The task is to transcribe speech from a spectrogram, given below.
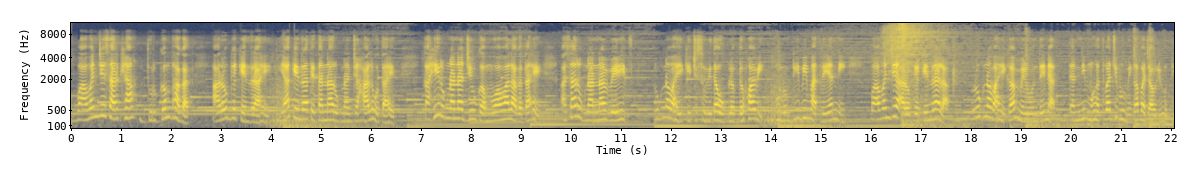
वावंजेसारख्या दुर्गम भागात आरोग्य केंद्र आहे. या केंद्रात येताना रुग्णांचे हाल होत आहेत. काही रुग्णांना जीव गमवावा लागत आहे. असा रुग्णांना वेळीच रुग्णवाहिकेची सुविधा उपलब्ध व्हावी म्हणून डी बी म्हात्रे यांनी वावंजे आरोग्य केंद्राला रुग्णवाहिका मिळवून देण्यात त्यांनी महत्त्वाची भूमिका बजावली होती.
